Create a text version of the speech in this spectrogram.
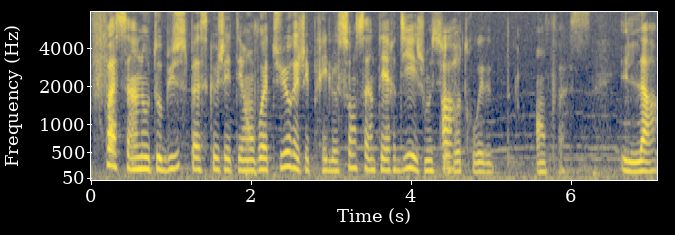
face à un autobus parce que j'étais en voiture et j'ai pris le sens interdit et je me suis Ah. retrouvée en face. Et là,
